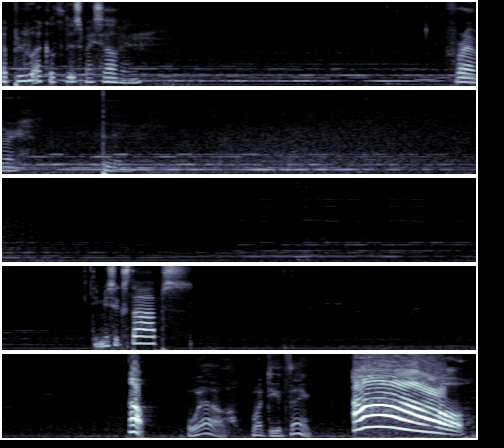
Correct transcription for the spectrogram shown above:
A blue I could lose myself in. Forever. Blue. The music stops. Oh. Well, what do you think? Oh!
